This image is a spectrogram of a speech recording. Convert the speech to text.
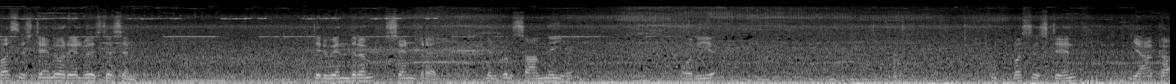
बस स्टैंड और रेलवे स्टेशन त्रिवेंद्रम सेंट्रल बिल्कुल सामने ही है। और ये बस स्टैंड यहाँ का,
